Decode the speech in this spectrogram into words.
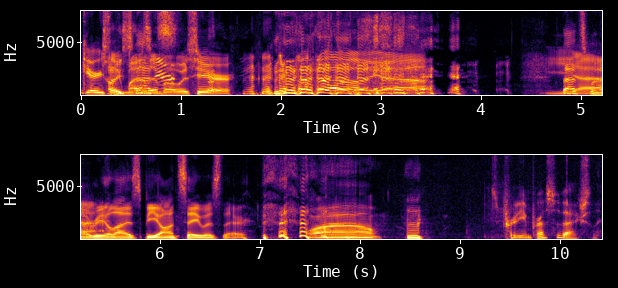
Gary's like, my limo is here. oh, yeah. that's when i realized beyonce was there Wow. It's pretty impressive, actually.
